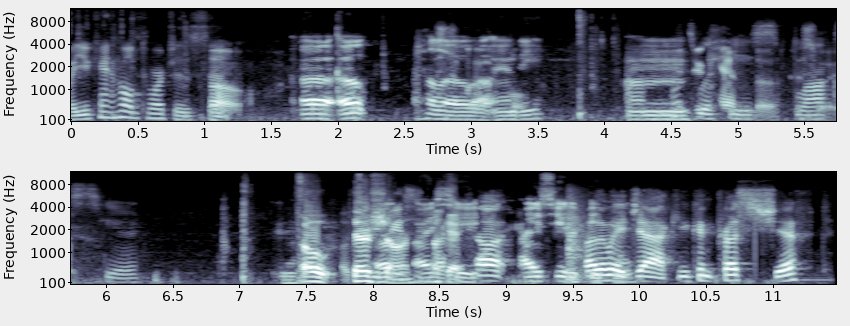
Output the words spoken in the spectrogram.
but you can't hold torches. So. Oh, Uh oh, hello, Wow. Andy. Um, What's with these blocks here? Oh, there's Okay, Sean. I Okay. see. Uh, I see the by the way, people. Jack, you can press shift.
